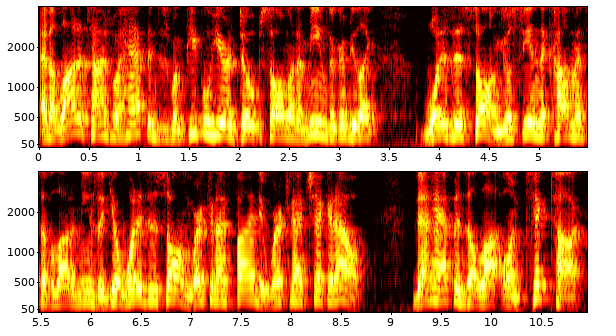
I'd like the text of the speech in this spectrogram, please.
And a lot of times what happens is when people hear a dope song on a meme, they're to be like, what is this song? You'll see in the comments of a lot of memes like, yo, what is this song? Where can I find it? Where can I check it out? That happens a lot on TikTok,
